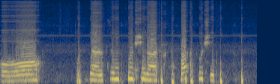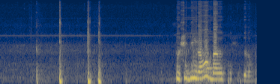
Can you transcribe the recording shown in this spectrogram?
Oh. Gelsin sushi'ler. Bak sushi. Sushi değil ama ben sushi diyorum.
